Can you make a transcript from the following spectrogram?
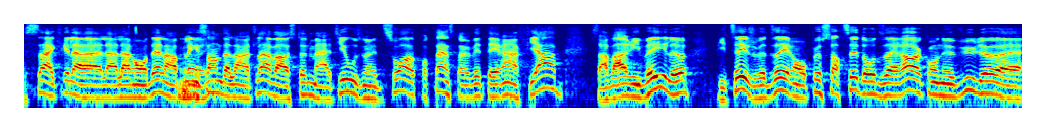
sacrer la, la, la, rondelle en plein centre de l'enclave à Austin Matthews lundi soir. Pourtant, c'est un vétéran fiable. Ça va arriver, là. Puis, tu sais, je veux dire, on peut sortir d'autres erreurs qu'on a vues là, euh,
